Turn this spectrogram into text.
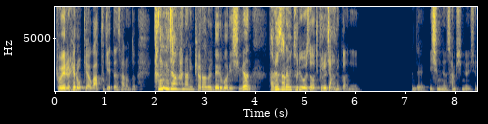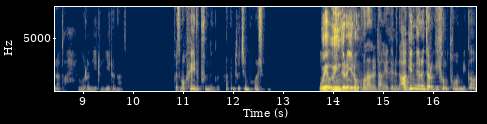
교회를 해롭게 하고 아프게 했던 사람도 당장 하나님 벼락을 내려버리시면 다른 사람이 두려워서 그러지 않을 거 아니에요. 근데 20년, 30년 지나도 아무런 일은 일어나지. 그래서 막 회의를 푸는 거예요. 하나님 도대체 뭐 하십니까? 왜 의인들은 이런 고난을 당해야 되는데 악인들은 저렇게 형통합니까?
